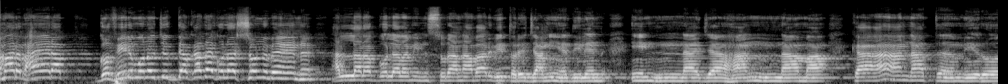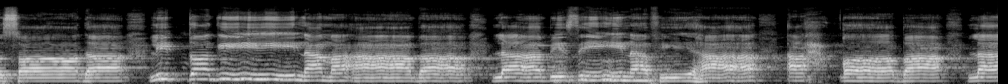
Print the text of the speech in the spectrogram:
আমার ভাইয়েরা, গভীর মনোযোগ দিয়ে কথাগুলো শুনবেন। আল্লাহ রাব্বুল আলামিন সূরা নাবার ভিতরে জানিয়ে দিলেন, ইন্না জাহান্নামা কানাত মিরসাদা লিত্তাগিনা মাআবা লাবিসিনা ফিহা আহকাবা লা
